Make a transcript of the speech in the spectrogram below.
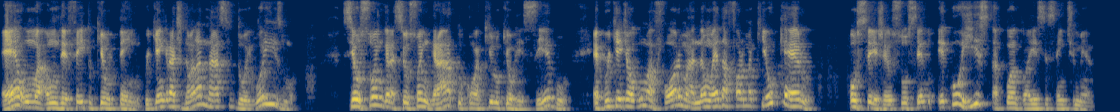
É uma, um defeito que eu tenho, porque a ingratidão ela nasce do egoísmo. Se eu, sou ingra, se eu sou ingrato com aquilo que eu recebo, é porque de alguma forma não é da forma que eu quero. Ou seja, eu estou sendo egoísta quanto a esse sentimento.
